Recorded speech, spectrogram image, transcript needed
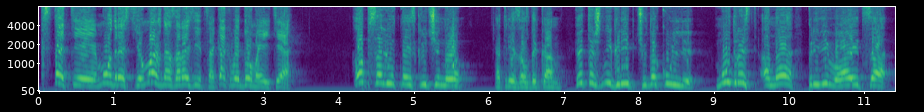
Кстати, мудростью можно заразиться, как вы думаете?» «Абсолютно исключено!» отрезал декан. «Это ж не гриб, чудакулли! Мудрость, она прививается!»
